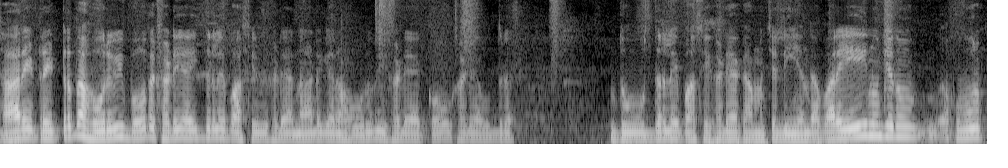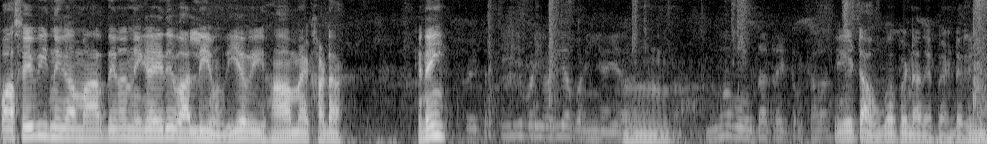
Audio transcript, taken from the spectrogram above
ਸਾਰੇ ਟਰੈਕਟਰ ਤਾਂ ਹੋਰ ਵੀ ਬਹੁਤ ਖੜੇ ਆ ਇਧਰਲੇ ਪਾਸੇ ਵੀ ਖੜਿਆ 911 ਹੋਰ ਵੀ ਖੜਿਆ ਉਹ ਖੜਿਆ ਉਧਰ। ਦੋ ਉਧਰਲੇ ਪਾਸੇ ਖੜਿਆ ਕੰਮ ਚੱਲੀ ਜਾਂਦਾ। ਪਰ ਇਹਨੂੰ ਜਦੋਂ ਹੋਰ ਪਾਸੇ ਵੀ ਨਿਗਾਹ ਮਾਰਦੇ ਨਾ ਨਿਗਾਹ ਇਹਦੇ ਵੱਲ ਹੀ ਆਉਂਦੀ ਆ ਵੀ ਹਾਂ ਮੈਂ ਖੜਾ। ਕਿ ਨਹੀਂ? ਟਰੈਕਟਰ ਚੀਜ਼ ਬੜੀ ਵਧੀਆ ਬਣੀ ਆ ਯਾਰ। ਮੂੰਹ ਬੋਲਦਾ ਟਰੈਕਟਰ ਸਾਲਾ। ਇਹ ਢਾਊਗਾ ਪਿੰਡਾਂ ਦੇ ਪਿੰਡ ਕਿ ਨਹੀਂ?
